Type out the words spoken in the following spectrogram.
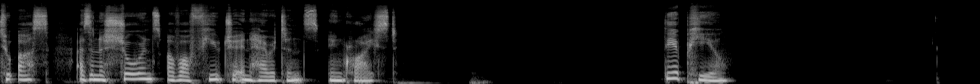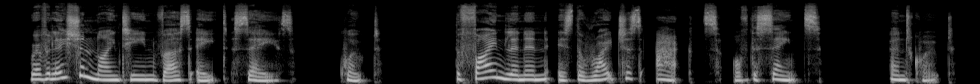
to us as an assurance of our future inheritance in Christ. The Appeal Revelation 19, verse 8 says, quote, The fine linen is the righteous acts of the saints. End quote.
